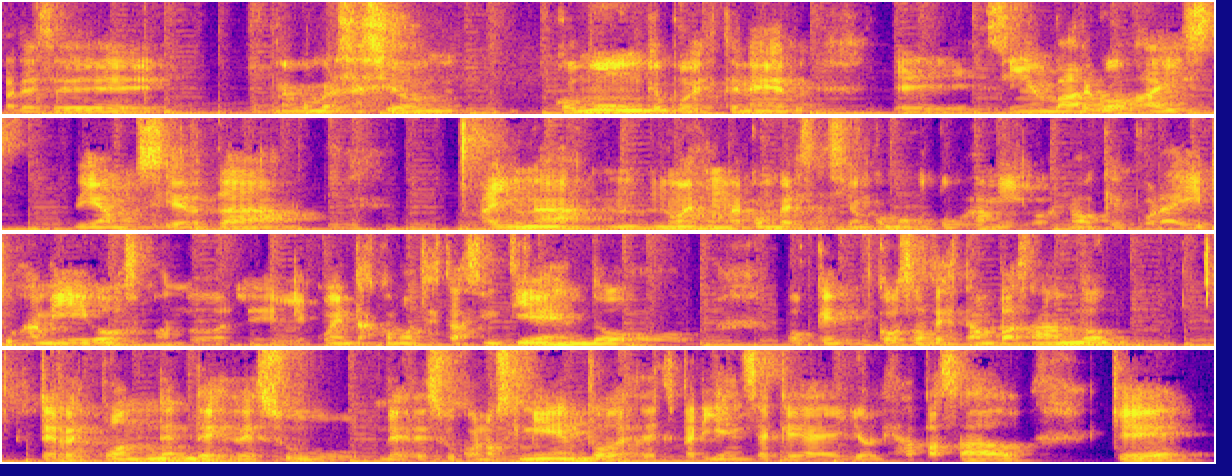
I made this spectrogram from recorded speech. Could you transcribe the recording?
parece una conversación común que puedes tener, eh, sin embargo, hay, digamos, cierta... Hay una, no es una conversación como con tus amigos, ¿no? Que por ahí tus amigos, cuando le, cuentas cómo te estás sintiendo o, o qué cosas te están pasando, te responden desde su, desde su conocimiento, desde experiencia que a ellos les ha pasado, que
